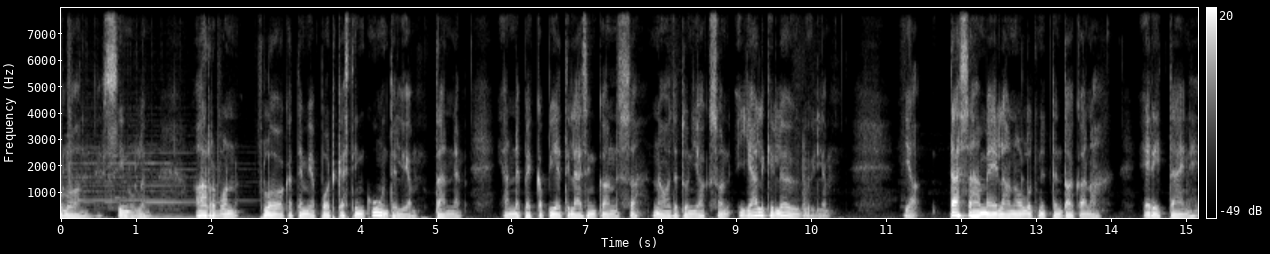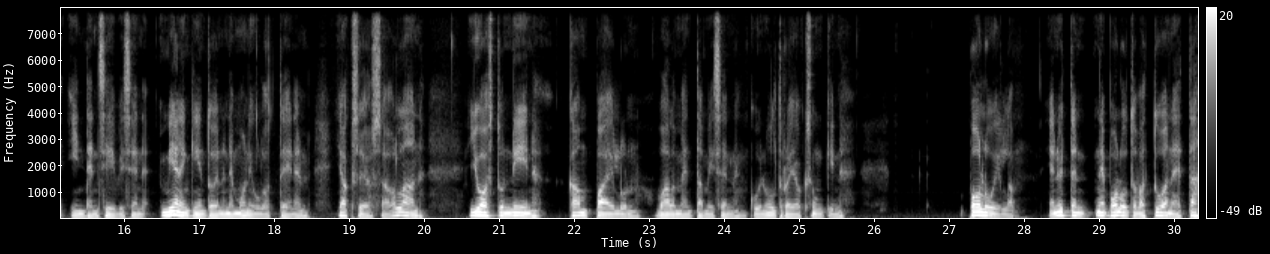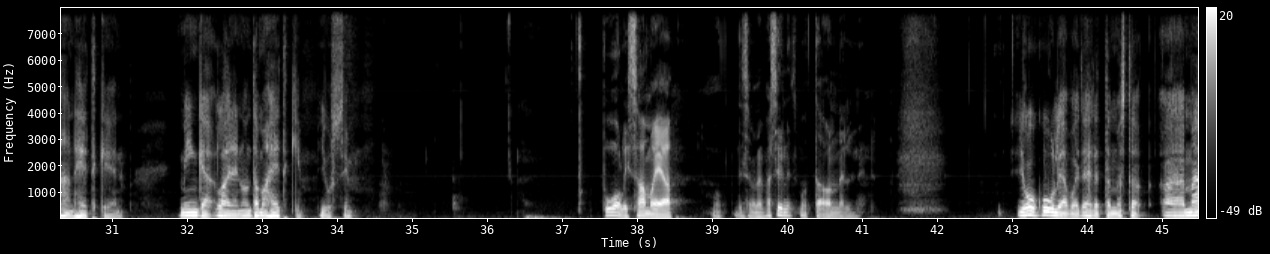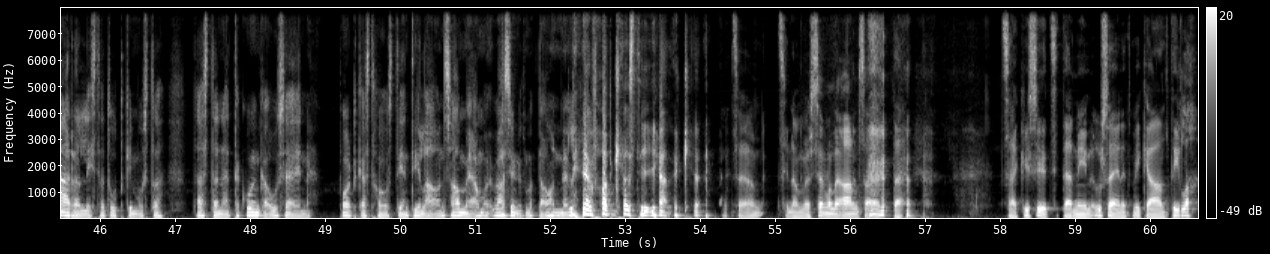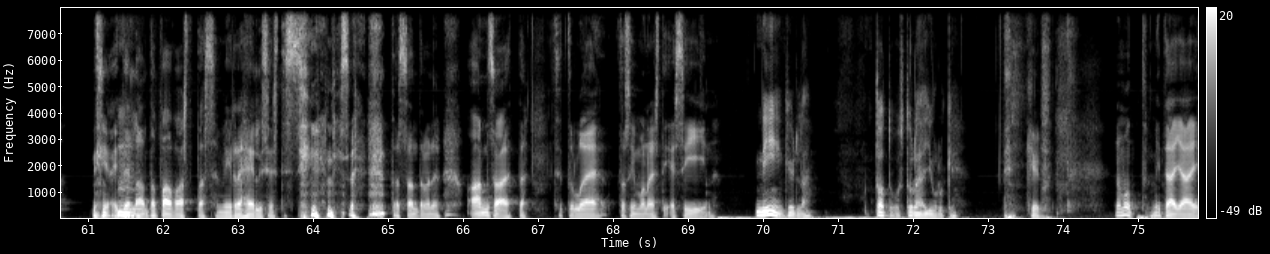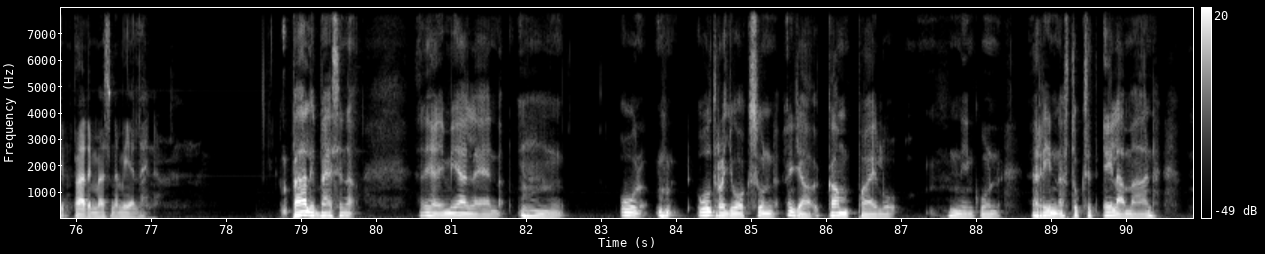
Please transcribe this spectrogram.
tervetuloa sinulle arvon Flow Akatemia podcastin kuuntelija tänne Janne-Pekka Pietiläisen kanssa nauhoitetun jakson jälkilöydyille. Ja tässähän meillä on ollut nytten takana erittäin intensiivisen, mielenkiintoinen ja moniulotteinen jakso, jossa ollaan juostu niin kamppailun, valmentamisen kuin ultrajoksunkin poluilla. Ja nyt ne polut ovat tuoneet tähän hetkeen. Minkälainen on tämä hetki, Jussi? Puoli samea, mutta semmoinen väsynyt, mutta onnellinen. Joku kuulija voi tehdä tämmöistä ää, määrällistä tutkimusta tästä, että kuinka usein podcast-hostien tila on samea, väsynyt, mutta onnellinen podcastin jälkeen. Se on, siinä on myös semmoinen ansa, että sä kysyt sitä niin usein, että mikä on tila, ja itsellä mm. on tapa vastata se niin rehellisesti siihen, niin se, tässä on tämmöinen ansa, että se tulee tosi monesti esiin. Niin, kyllä. Totuus tulee julki. kyllä. No mutta, mitä jäi päällimmäisenä mieleen? Päällimmäisenä jäi mieleen mm, ultrajuoksun ja kamppailu niin kuin rinnastukset elämään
